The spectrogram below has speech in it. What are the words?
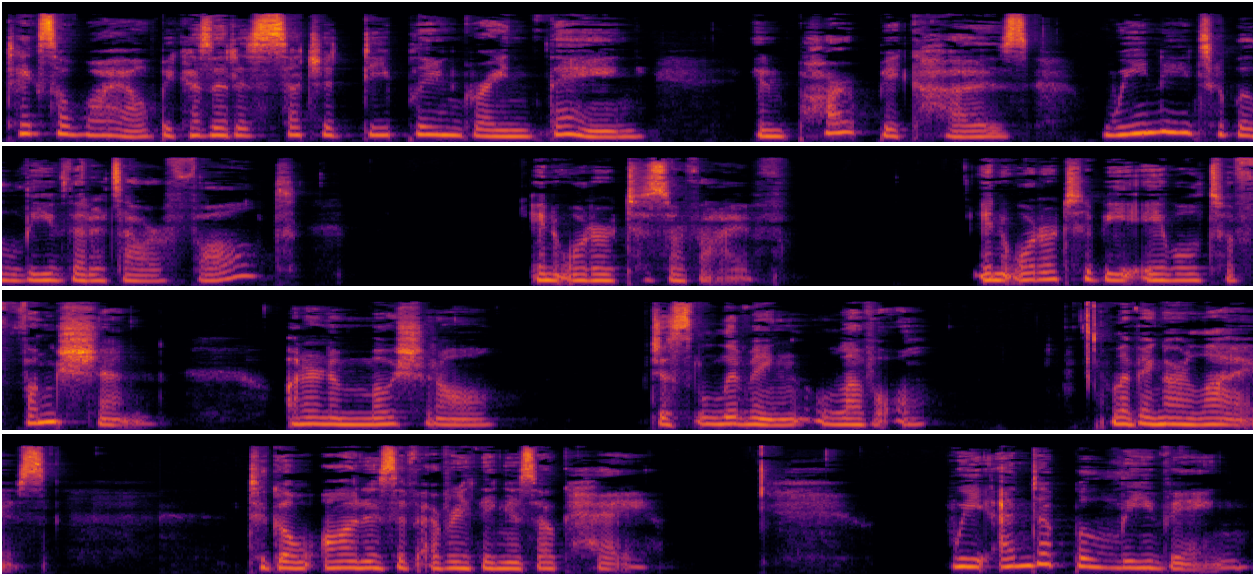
takes a while because it is such a deeply ingrained thing, in part because we need to believe that it's our fault in order to survive, in order to be able to function on an emotional, just living level, living our lives, to go on as if everything is okay we end up believing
